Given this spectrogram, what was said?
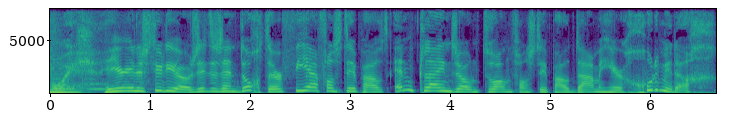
Mooi. Hier in de studio zitten zijn dochter Via van Stiphout... en kleinzoon Twan van Stiphout. Dame, heer, goedemiddag.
